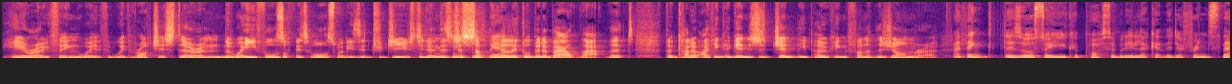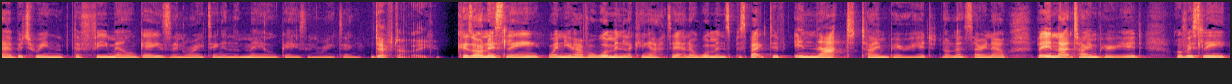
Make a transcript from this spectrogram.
hero thing with with Rochester and the way he falls off his horse when he's introduced. You know, there's just something Yeah. a little bit about that that that kind of I think again is just gently poking fun at the genre. I think there's also you could possibly look at the difference there between the female gaze in writing and the male gaze in writing. Definitely. Because honestly, when you have a woman looking at it and a woman's perspective in that time period, not necessarily now, but in that time period, obviously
